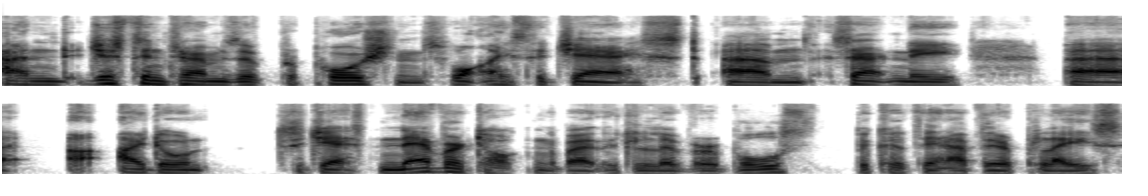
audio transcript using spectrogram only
And just in terms of proportions, what I suggest, um, certainly uh, I don't suggest never talking about the deliverables because they have their place.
